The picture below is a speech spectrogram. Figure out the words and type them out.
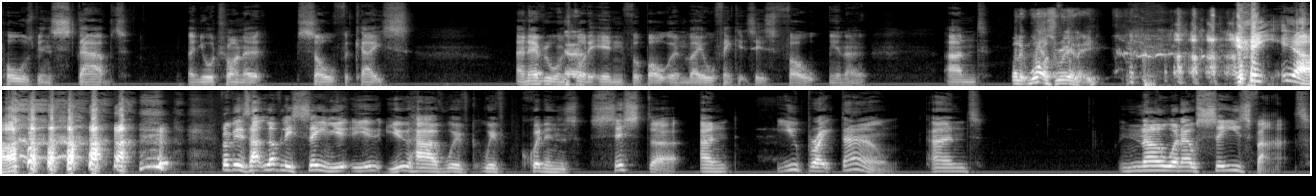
Paul's been stabbed, and you're trying to solve the case, and everyone's Yeah. got it in for Boulton. They all think it's his fault, you know, and Well, it was really. yeah. but there's that lovely scene you you you have with with Quinnan's sister, and you break down, and no one else sees that.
